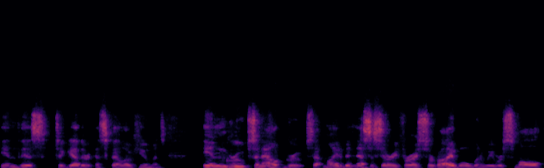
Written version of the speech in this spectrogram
in this together as fellow humans in groups and out groups that might have been necessary for our survival when we were small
